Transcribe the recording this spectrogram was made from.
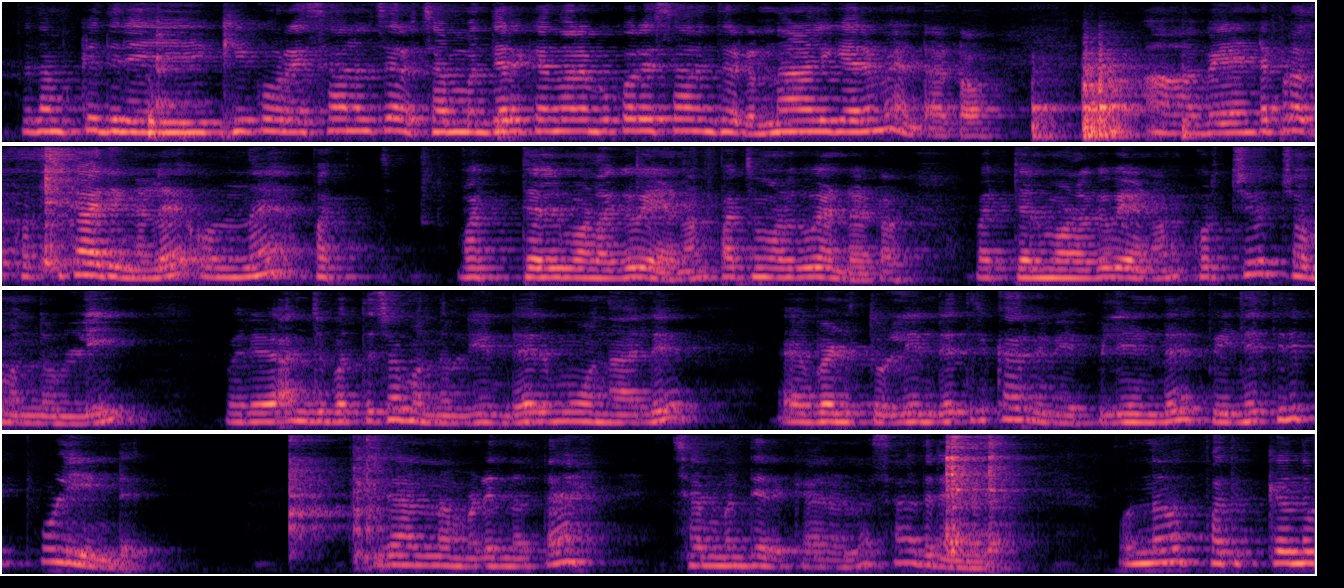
അപ്പോൾ നമുക്കിതിലേക്ക് കുറേ സാധനം ചേർക്കാം. ചമ്മന്തി അരക്കാന്ന് പറയുമ്പോൾ കുറേ സാധനം ചേർക്കണം. നാളികേരം വേണ്ട കേട്ടോ. ആ വേണ്ട കുറച്ച് കാര്യങ്ങൾ ഒന്ന് വറ്റൽ മുളക് വേണം. പച്ചമുളക് വേണ്ട കേട്ടോ. വറ്റൽ മുളക് വേണം. കുറച്ച് ചുമന്നുള്ളി ഒരു അഞ്ച് പത്ത് ചുമന്നുള്ളി ഉണ്ട് ഒരു മൂന്നാൽ വെളുത്തുള്ളി ഉണ്ട് ഇത്തിരി കറിവേപ്പില ഉണ്ട് പിന്നെ ഇത്തിരി പുളിയുണ്ട് ഇതാണ് നമ്മുടെ ഇന്നത്തെ ചമ്മന്തി അരക്കാനുള്ള സാധനങ്ങൾ. ഒന്ന് പതുക്കെ ഒന്ന്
